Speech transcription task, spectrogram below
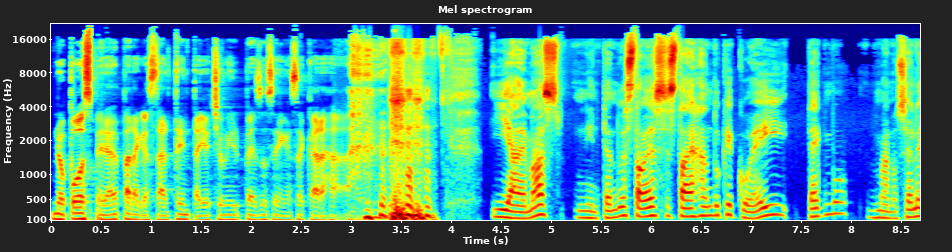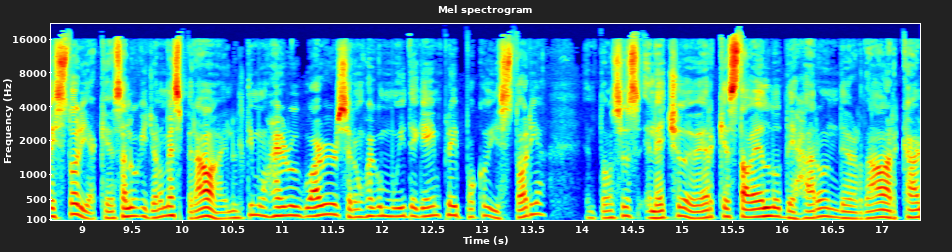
no puedo esperar para gastar 38 mil pesos en esa carajada. y además, Nintendo esta vez está dejando que Koei Tecmo manosee la historia, que es algo que yo no me esperaba. El último Hyrule Warriors era un juego muy de gameplay, poco de historia. Entonces, el hecho de ver que esta vez los dejaron de verdad abarcar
